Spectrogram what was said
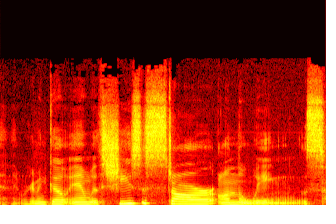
And then we're going to go in with She's a Star on the wings.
